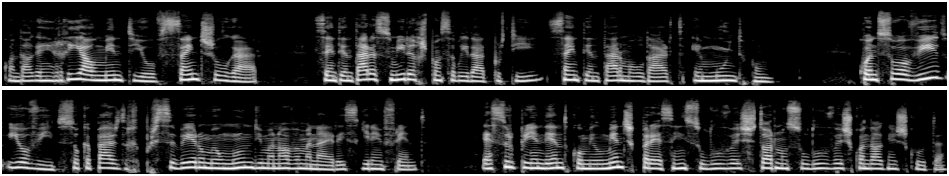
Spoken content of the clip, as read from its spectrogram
quando alguém realmente te ouve sem te julgar, sem tentar assumir a responsabilidade por ti, sem tentar moldar-te, é muito bom. Quando sou ouvido e ouvido, sou capaz de perceber o meu mundo de uma nova maneira e seguir em frente. É surpreendente como elementos que parecem insolúveis se tornam solúveis quando alguém escuta.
